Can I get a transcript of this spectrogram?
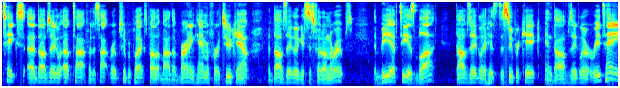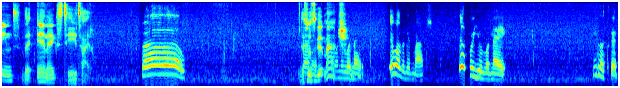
takes uh, Dolph Ziggler up top for the top rope superplex, followed by the burning hammer for a two count, but Dolph Ziggler gets his foot on the ropes. The BFT is blocked. Dolph Ziggler hits the super kick, and Dolph Ziggler retains the NXT title. Boo! This was a good match. It was a good match. Good for you, Lene. He looks good.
